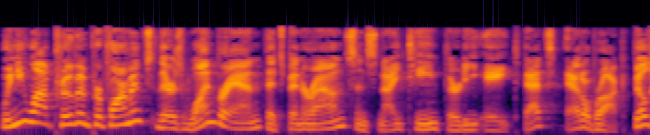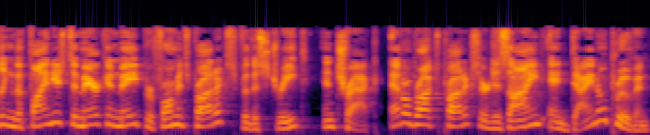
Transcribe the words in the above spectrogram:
When you want proven performance, there's one brand that's been around since 1938. That's Edelbrock, building the finest American made performance products for the street and track. Edelbrock's products are designed and dyno proven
